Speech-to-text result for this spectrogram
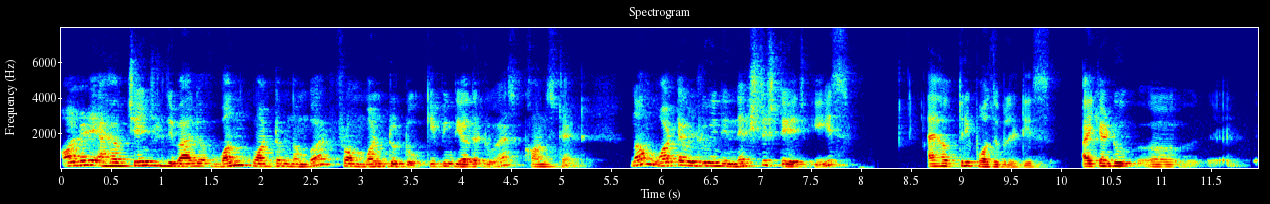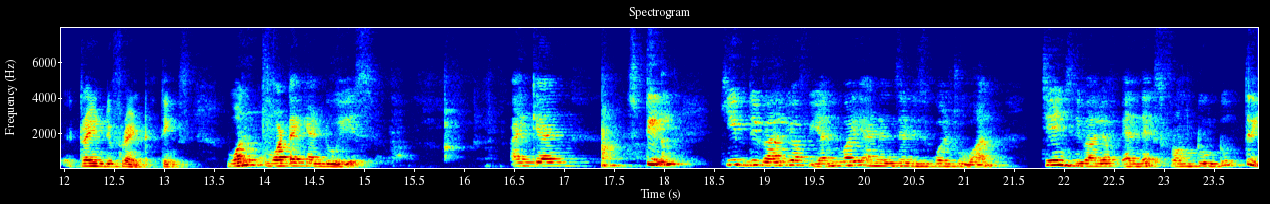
already I have changed the value of one quantum number from 1 to 2 keeping the other two as constant. Now what I will do in the next stage is I have three possibilities. I can do uh, try in different things one what I can do is I can still keep the value of ny and nz is equal to 1 change the value of nx from 2 to 3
